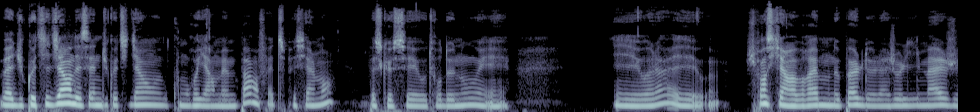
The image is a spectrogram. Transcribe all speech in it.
bah, du quotidien, des scènes du quotidien qu'on regarde même pas en fait spécialement, parce que c'est autour de nous et, et voilà. Et, euh, je pense qu'il y a un vrai monopole de la jolie image,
